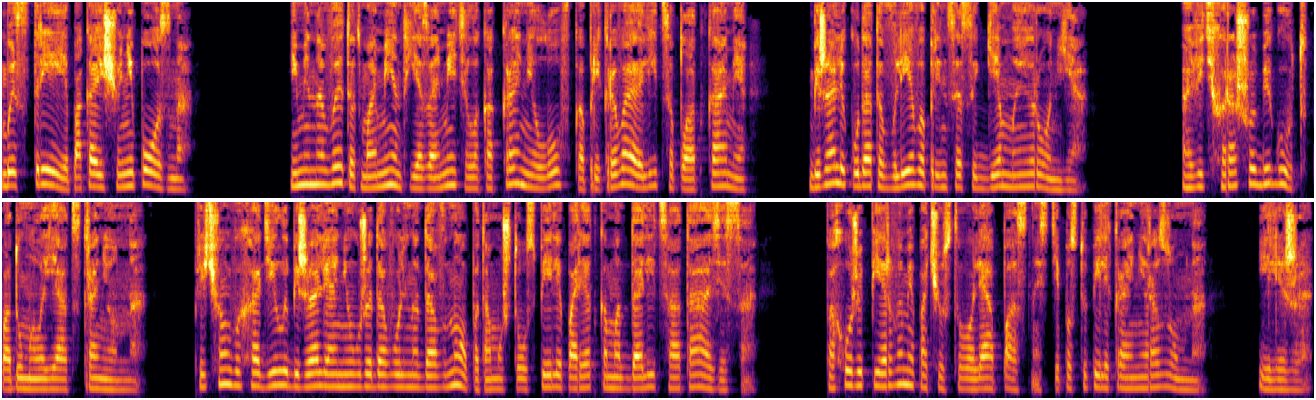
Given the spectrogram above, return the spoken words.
«Быстрее, пока еще не поздно!» Именно в этот момент я заметила, как крайне ловко, прикрывая лица платками, бежали куда-то влево принцессы Гемма и Ронья. «А ведь хорошо бегут», — подумала я отстраненно. Причем выходило, бежали они уже довольно давно, потому что успели порядком отдалиться от оазиса. Похоже, первыми почувствовали опасность и поступили крайне разумно. Или же...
